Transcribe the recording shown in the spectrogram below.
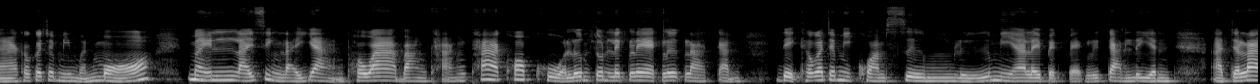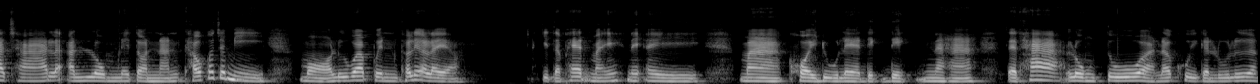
นะเขาก็จะมีเหมือนหมอมีหลายสิ่งหลายอย่าง เพราะว่าบางครั้งถ้าครอบครัวเริ่มต้นแรก ๆ เลิกลากัน เด็กเขาก็จะมีความซึมหรือมีอะไรแปลกๆ หรือการเรียน อาจจะล่าช้าและอารมณ์ในตอนนั้นเขาก็จะมีหมอหรือว่าเป็นเขาเรียกอะไรอะ จิตแพทย์ไหมในไอมาคอยดูแลเด็กๆนะคะแต่ถ้าลงตัวแล้วคุยกันรู้เรื่อง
